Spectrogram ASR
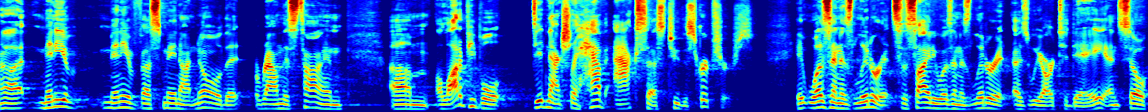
Uh, many, of, many of us may not know that around this time, um, a lot of people didn't actually have access to the scriptures. It wasn't as literate. Society wasn't as literate as we are today. And so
